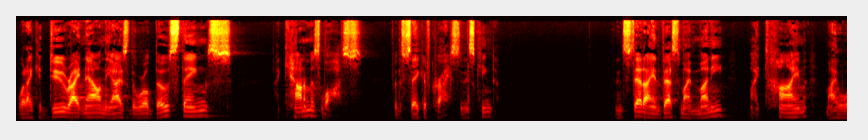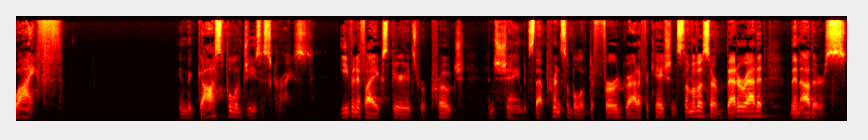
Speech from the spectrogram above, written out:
what I could do right now in the eyes of the world, those things, I count them as loss for the sake of Christ and his kingdom. And instead, I invest my money, my time, my life in the gospel of Jesus Christ, even if I experience reproach and shame. It's that principle of deferred gratification. Some of us are better at it than others.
